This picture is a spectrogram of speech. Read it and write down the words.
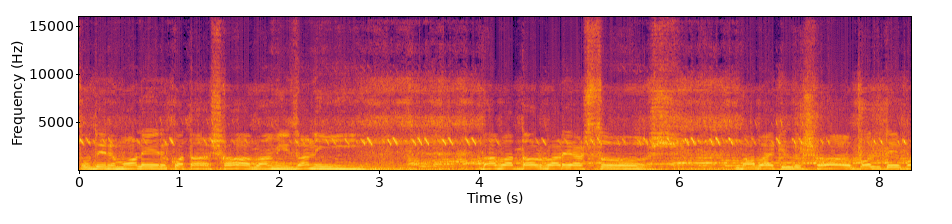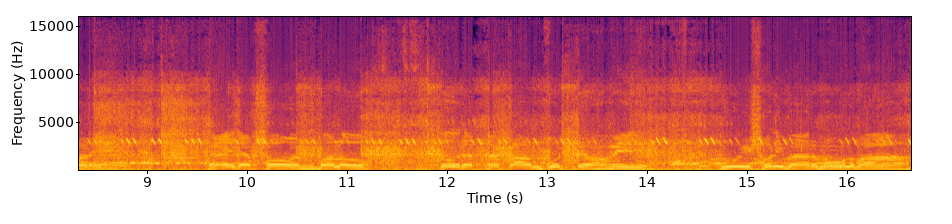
তোদের মনের কথা সব আমি জানি। বাবার দরবারে আসছোস। বাবা কিন্তু সব বলতে পারে। এই দেখ শোন, বলো, তোর একটা কাম করতে হবে। তুই শনিবার, মঙ্গলবার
